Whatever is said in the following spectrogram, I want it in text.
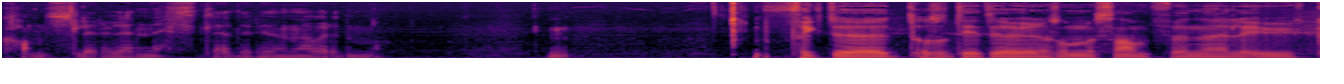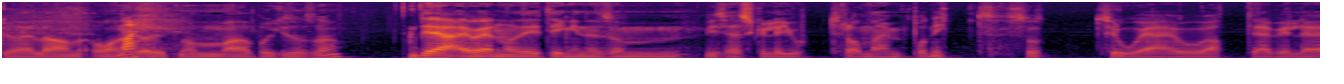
kansler eller nestleder i denne ordenen. da. Fikk du også tid til å gjøre noe sånt med Samfunnet eller Uka eller andre, utenom Abakus også? Det er jo en av de tingene som Hvis jeg skulle gjort Trondheim på nytt, så tror jeg jo at jeg ville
